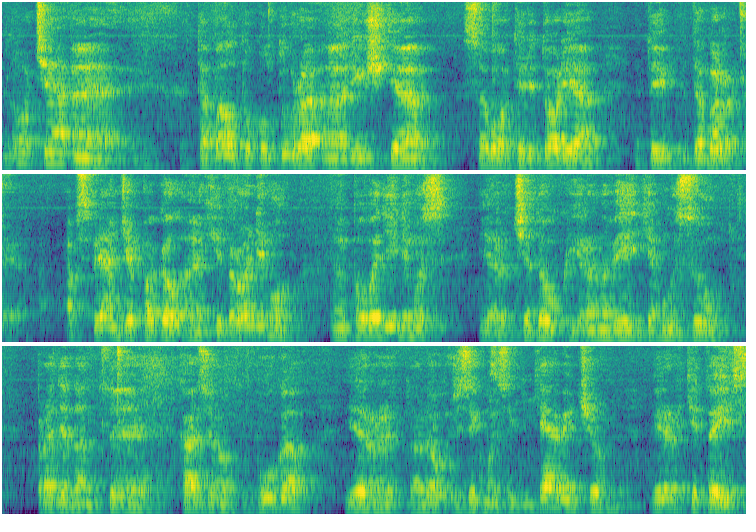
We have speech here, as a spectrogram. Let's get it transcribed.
Nu, čia e, ta baltų kultūra reiškia savo teritoriją, taip dabar apsprendžia pagal hidronimų pavadinimus ir čia daug yra nuveikę mūsų pradedant e, Kazio Būgą ir toliau Zigmą Ziginkevičių ir kitais.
